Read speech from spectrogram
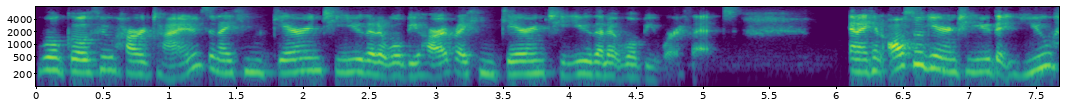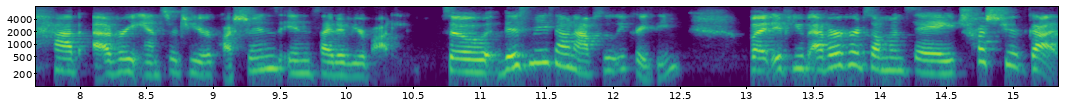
will go through hard times, and I can guarantee you that it will be hard, but I can guarantee you that it will be worth it. And I can also guarantee you that you have every answer to your questions inside of your body. So this may sound absolutely crazy, but if you've ever heard someone say, trust your gut,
